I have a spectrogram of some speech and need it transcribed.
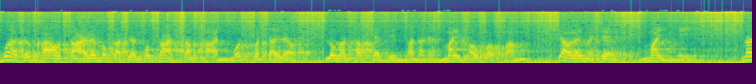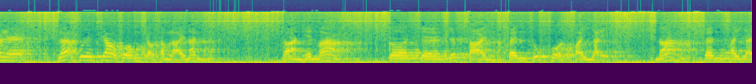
เมื่อถึงข่าวตายแล้วมกัดเสียนพบชาติสังขารมดปัจจัยแล้ว ลงนอนทับแผ่นดินท่านนั่นแหละไม่เผาก็ฝัง เจ้าอะไรไม่แก้ไม่มี นั่นแหละและพระเจ้าพระองค์เจ้าทั้งหลายนั้นท่านเห็นว่าเกิดแก่เจ็บตายเป็นทุกข์โทษภัยใหญ่นะ เป็นภัยใหญ่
